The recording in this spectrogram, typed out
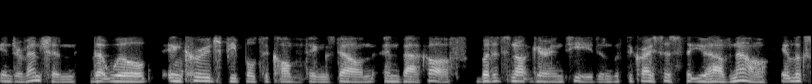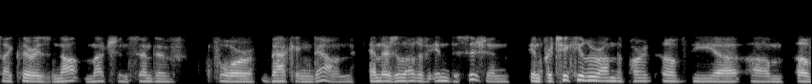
intervention, that will encourage people to calm things down and back off. But it's not guaranteed. And with the crisis that you have now, it looks like there is not much incentive for backing down, and there's a lot of indecision, in particular on the part of the uh, um, of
